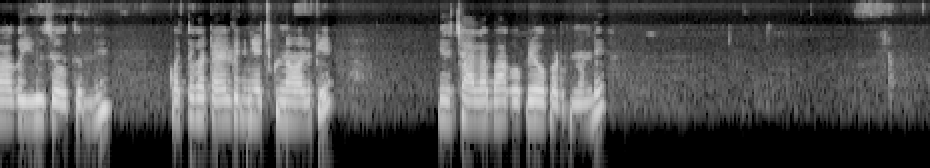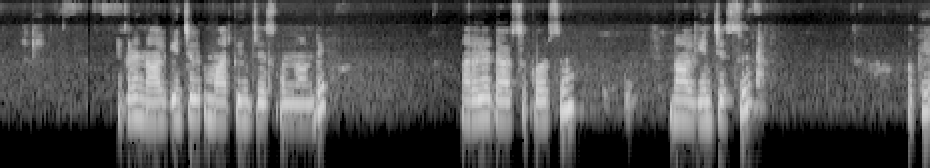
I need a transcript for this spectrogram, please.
బాగా యూజ్ అవుతుంది. కొత్తగా టైలరింగ్ నేర్చుకున్న వాళ్ళకి ఇది చాలా బాగా ఉపయోగపడుతుందండి. ఇక్కడ నాలుగు ఇంచులకు మార్కింగ్ చేసుకుందాం అండి మరలా డాట్స్ స్కోర్స్ నాలుగు ఇంచెస్. ఓకే.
